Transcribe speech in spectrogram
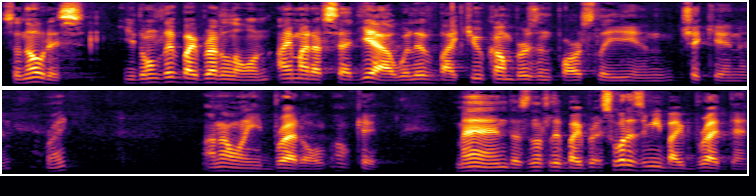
so notice, you don't live by bread alone. I might have said, yeah, we live by cucumbers and parsley and chicken, and, right? I don't want to eat bread. All, okay. Man does not live by bread. So, what does it mean by bread then?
